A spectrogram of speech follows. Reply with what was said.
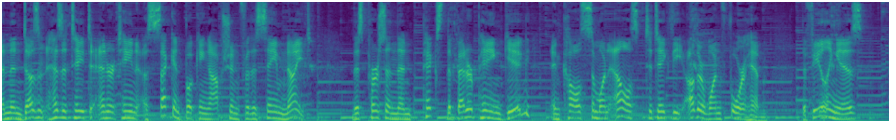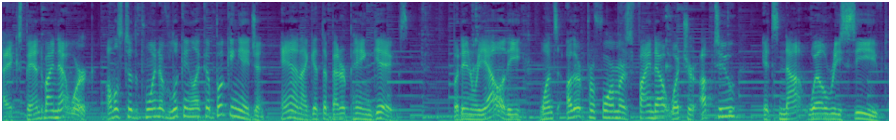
and then doesn't hesitate to entertain a second booking option for the same night. This person then picks the better paying gig and calls someone else to take the other one for him. The feeling is, I expand my network, almost to the point of looking like a booking agent, and I get the better paying gigs. But in reality, once other performers find out what you're up to, it's not well received.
